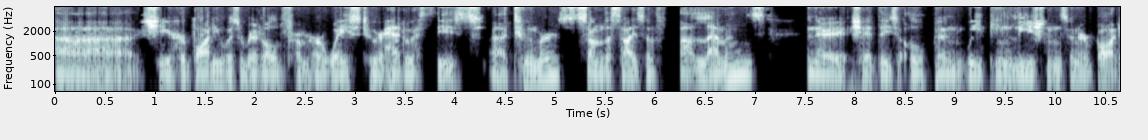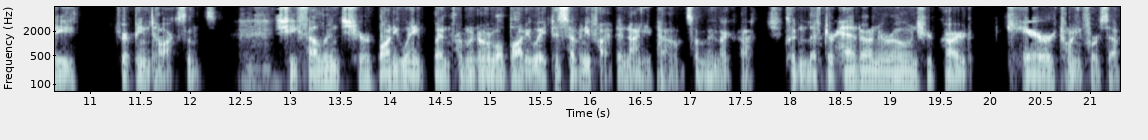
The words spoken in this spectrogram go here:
uh, she, her body was riddled from her waist to her head with these uh, tumors, some the size of uh, lemons, and there she had these open, weeping lesions in her body, dripping toxins. Mm-hmm. She fell in, her body weight went from a normal body weight to 75 to 90 pounds, something like that. She couldn't lift her head on her own. She required care 24 7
